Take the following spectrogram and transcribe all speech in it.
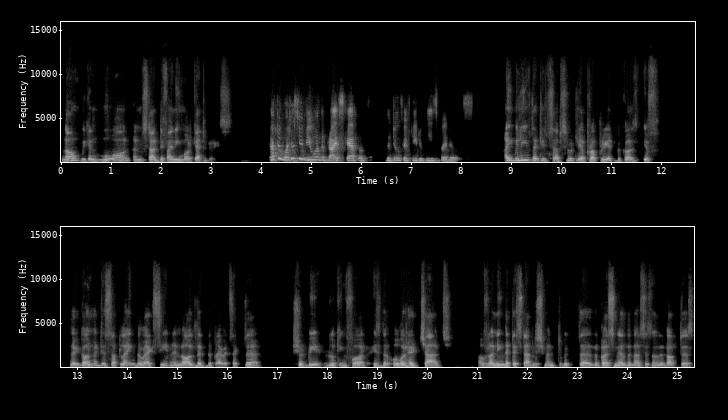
Now we can move on and start defining more categories. Doctor, what is your view on the price cap of the 250 rupees per dose? I believe that it's absolutely appropriate because if the government is supplying the vaccine and all that the private sector should be looking for is the overhead charge of running that establishment with uh, the personnel, the nurses, and the doctors.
